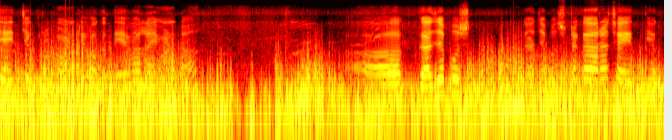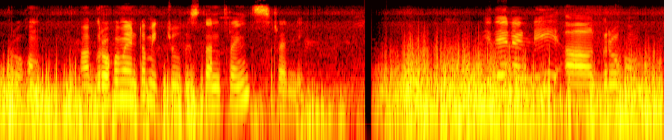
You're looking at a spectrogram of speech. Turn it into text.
చైత్య గృహం అంటే ఒక దేవాలయం అంట. ఆ, గజపుష్ గజపుష్టకార చైత్య గృహం ఆ గృహం ఏంటో మీకు చూపిస్తాను ఫ్రెండ్స్ రండి. ఇదేనండి ఆ గృహం.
